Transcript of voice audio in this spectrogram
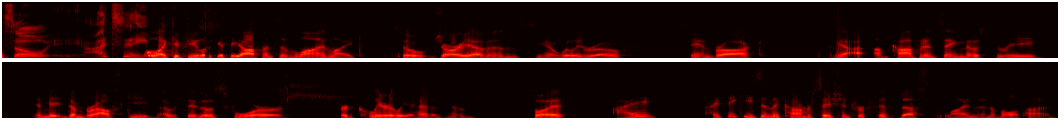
So eh, I'd say, Well, like if you look at the offensive line, like so Jahri Evans, you know Willie Roaf, Stan Brock. I mean, I, I'm confident saying those three, and may, Dombrowski. I would say those four are clearly ahead of him. But I, I think he's in the conversation for fifth best lineman of all time.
